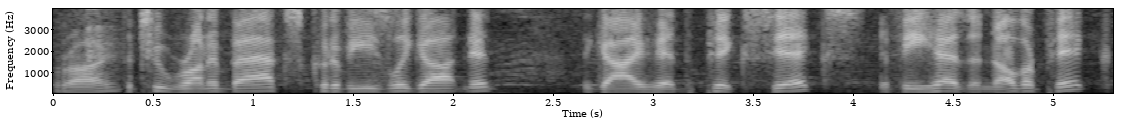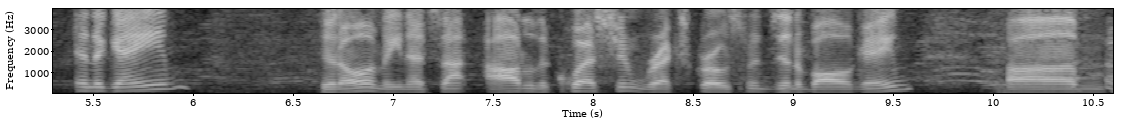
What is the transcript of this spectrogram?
Right. The two running backs could have easily gotten it. The guy who had the pick six, if he has another pick in a game, you know, I mean, that's not out of the question. Rex Grossman's in a ball game. Um,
